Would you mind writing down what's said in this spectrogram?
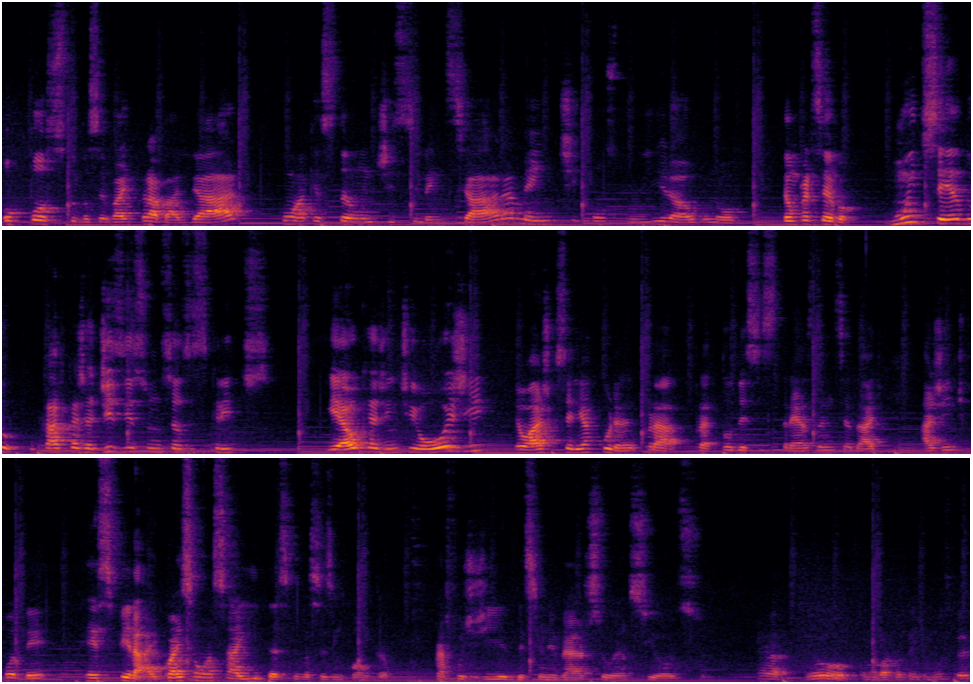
oposto. Você vai trabalhar com a questão de silenciar a mente e construir algo novo. Então percebam, muito cedo o Kafka já diz isso nos seus escritos. E é o que a gente hoje eu acho que seria curante para todo esse estresse da ansiedade a gente poder respirar. E quais são as saídas que vocês encontram para fugir desse universo ansioso? Eu, como eu gosto bastante de música,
